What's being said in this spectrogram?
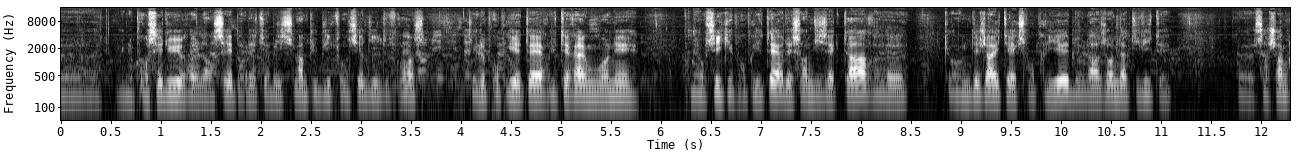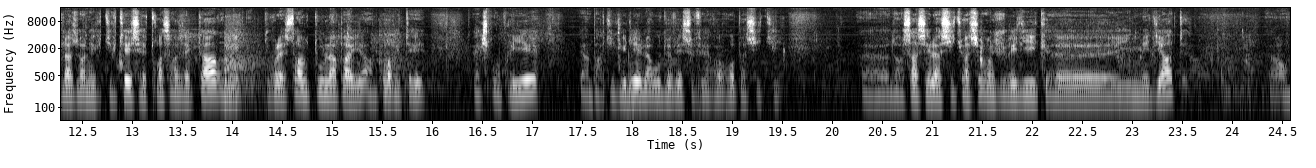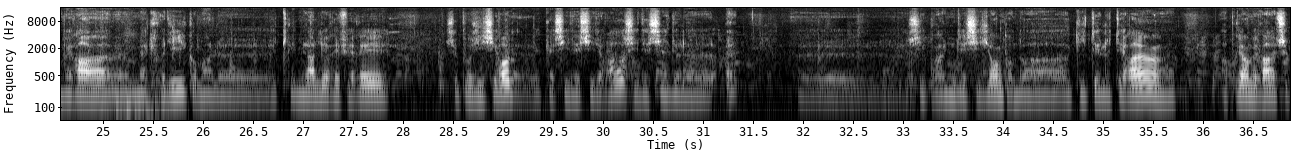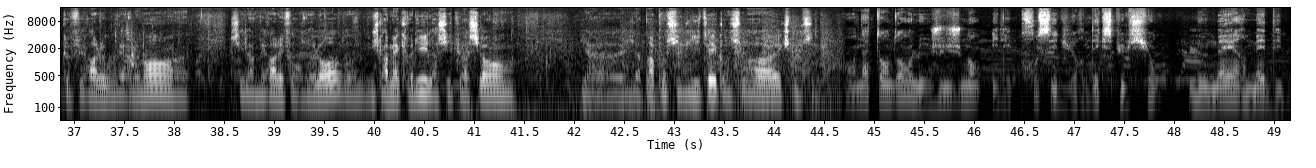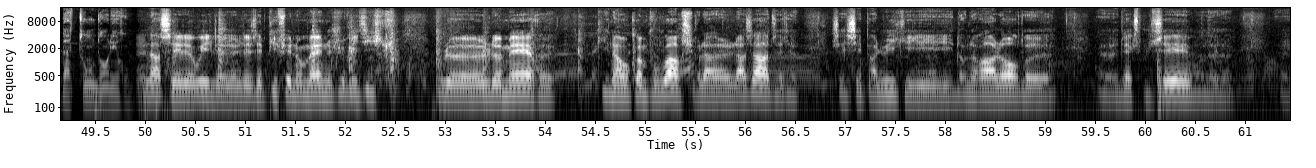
une, procédure lancée par l'établissement public foncier d'Île-de-France, qui est le propriétaire du terrain où on est, mais aussi qui est propriétaire des 110 hectares euh, qui ont déjà été expropriés de la zone d'activité. Euh, sachant que la zone d'activité c'est 300 hectares, mais pour l'instant tout n'a pas encore été exproprié, et en particulier là où devait se faire Europa City. Euh, donc ça c'est la situation juridique euh, immédiate. On verra mercredi comment le tribunal de référé se positionne, qu'est-ce qu'il décidera, s'il décide s'il prend une décision qu'on doit quitter le terrain. Après on verra ce que fera le gouvernement, s'il enverra les forces de l'ordre. Jusqu'à mercredi la situation il n'y a, pas possibilité qu'on soit expulsé. En attendant le jugement et les procédures d'expulsion, le maire met des bâtons dans les roues. Là, c'est oui, les, épiphénomènes juridiques. Le, le maire euh, qui n'a aucun pouvoir sur la, ZAD, ce n'est pas lui qui donnera l'ordre euh, d'expulser, euh,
